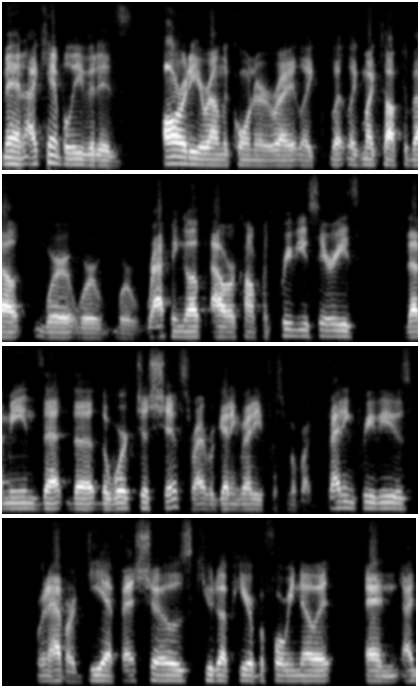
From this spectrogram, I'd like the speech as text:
Man, I can't believe it is already around the corner, right? Like like Mike talked about, we're we're we're wrapping up our conference preview series. That means that the the work just shifts, right? We're getting ready for some of our betting previews. We're gonna have our DFS shows queued up here before we know it. And I,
